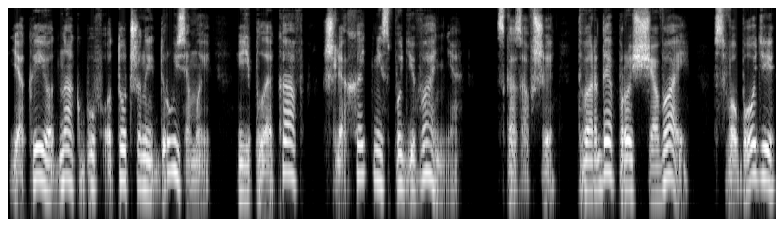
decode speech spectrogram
який, однак, був оточений друзями і плекав шляхетні сподівання, сказавши тверде прощавай, свободі,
